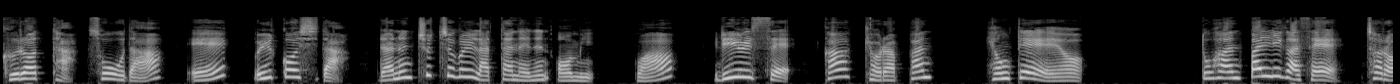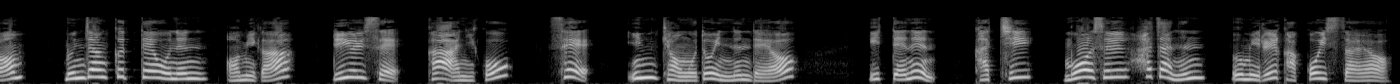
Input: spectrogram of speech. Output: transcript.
그렇다, 소다에 을 것이다 라는 추측을 나타내는 어미와 리을세가 결합한 형태예요. 또한 빨리 가세처럼 문장 끝에 오는 어미가 리을세가 아니고 새인 경우도 있는데요. 이때는 같이 무엇을 하자는 의미를 갖고 있어요.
